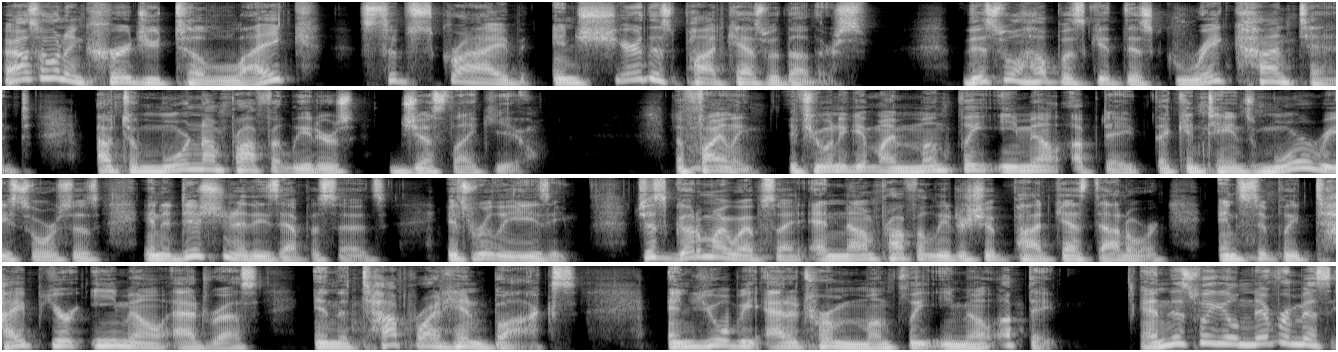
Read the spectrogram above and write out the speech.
I also want to encourage you to like, subscribe, and share this podcast with others. This will help us get this great content out to more nonprofit leaders just like you. Now, finally, if you want to get my monthly email update that contains more resources in addition to these episodes, it's really easy. Just go to my website at nonprofitleadershippodcast.org and simply type your email address in the top right hand box, and you will be added to our monthly email update. And this way, you'll never miss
